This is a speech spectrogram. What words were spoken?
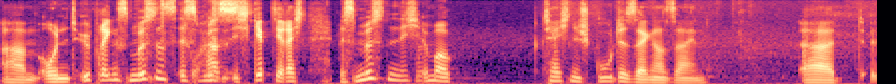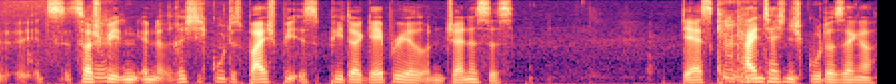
Ähm, und übrigens müssen es, müssen, ich gebe dir recht, es müssen nicht immer technisch gute Sänger sein. Äh, jetzt, zum Beispiel ein, ein richtig gutes Beispiel ist Peter Gabriel und Genesis. Der ist Mhm. kein technisch guter Sänger.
